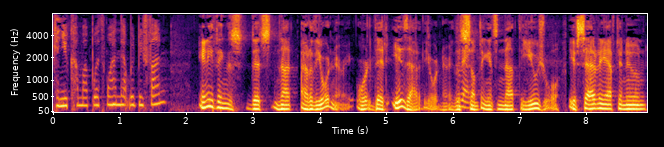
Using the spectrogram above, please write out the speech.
Can you come up with one that would be fun? anything that's, that's not out of the ordinary or that is out of the ordinary. That's Right. something that's not the usual. If Saturday afternoon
